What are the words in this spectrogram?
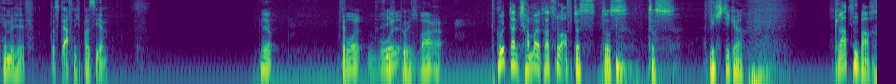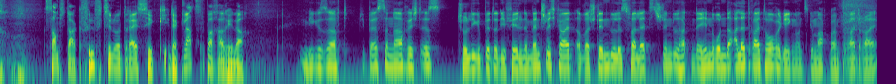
Himmelhilf. Das darf nicht passieren. Ja. Das wohl wohl war. Gut, dann schauen wir trotzdem auf das, das, das Wichtige. Glatzenbach, Samstag 15.30 Uhr in der Glatzenbach Arena. Wie gesagt, die beste Nachricht ist, Entschuldige bitte die fehlende Menschlichkeit, aber Stindl ist verletzt. Stindl hat in der Hinrunde alle drei Tore gegen uns gemacht beim 3-3.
